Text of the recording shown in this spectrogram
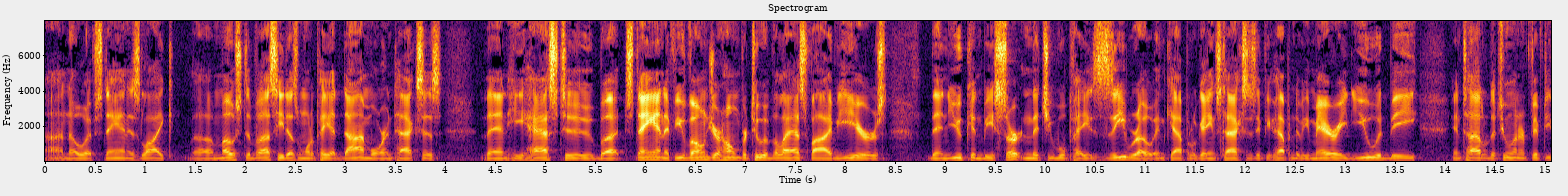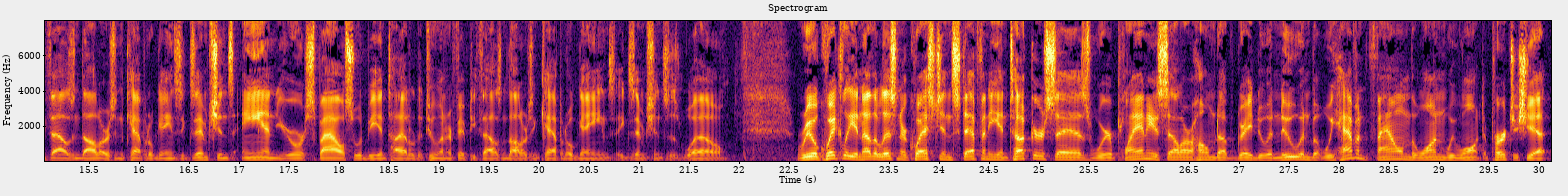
I know if Stan is like uh, most of us, he doesn't want to pay a dime more in taxes than he has to. But Stan, if you've owned your home for two of the last five years, then you can be certain that you will pay zero in capital gains taxes. If you happen to be married, you would be entitled to $250,000 in capital gains exemptions, and your spouse would be entitled to $250,000 in capital gains exemptions as well. Real quickly, another listener question. Stephanie and Tucker says, We're planning to sell our home to upgrade to a new one, but we haven't found the one we want to purchase yet.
